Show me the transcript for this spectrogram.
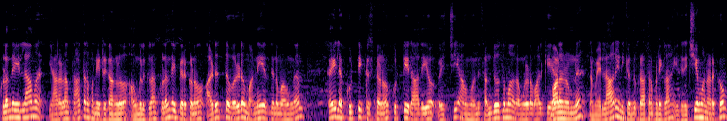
குழந்தை இல்லாமல் யாரெல்லாம் பிரார்த்தனை பண்ணிட்டு இருக்காங்களோ அவங்களுக்கெல்லாம் குழந்தை பிறக்கணும். அடுத்த வருடம் அன்னையர் தினம் அவங்க கையில் குட்டி கிருஷ்ணனோ குட்டி ராதையோ வச்சு அவங்க வந்து சந்தோஷமாக அவங்களோட வாழ்க்கையை வாழணும்னு நம்ம எல்லாரும் இன்னைக்கு வந்து பிரார்த்தனை பண்ணிக்கலாம். இது நிச்சயமாக நடக்கும்.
